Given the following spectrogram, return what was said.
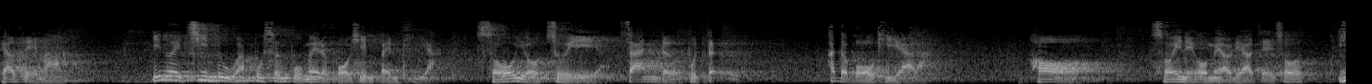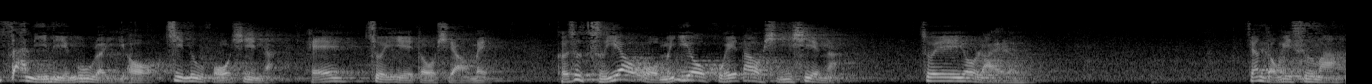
了解吗？因为进入啊不生不灭的佛性本体啊，所有罪业啊沾得不得，它都无去啊啦。哦，所以呢，我们要了解说，一旦你领悟了以后，进入佛性啊，哎，罪业都消灭。可是只要我们又回到习性啊。罪又来了，这样懂意思吗？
